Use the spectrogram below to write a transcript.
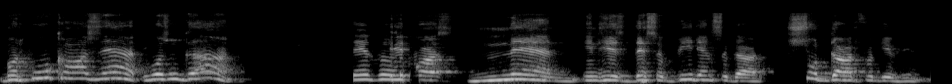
But who caused that? It wasn't God. Devil. It was man in his disobedience to God. Should God forgive him?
